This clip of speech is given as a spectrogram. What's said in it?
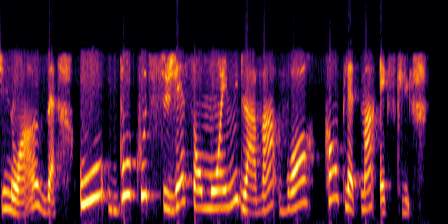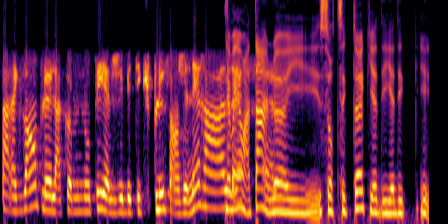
chinoise où beaucoup de sujets sont moins mis de l'avant, voire complètement exclus. Par exemple, la communauté LGBTQ+ en général. Mais voyons, attends, Euh, là, il- sur TikTok, il y a des, il y a des, il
